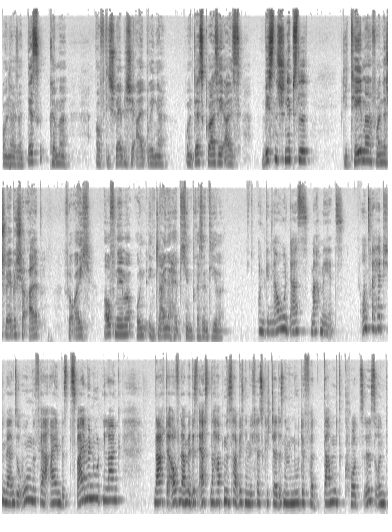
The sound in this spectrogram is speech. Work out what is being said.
Und also das können wir auf die Schwäbische Alb bringen und das quasi als Wissensschnipsel die Themen von der Schwäbischen Alb für euch aufnehme und in kleine Häppchen präsentiere. Und genau das machen wir jetzt. Unsere Häppchen werden so ungefähr ein bis zwei Minuten lang. Nach der Aufnahme des ersten Happens habe ich nämlich festgestellt, dass eine Minute verdammt kurz ist. Und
